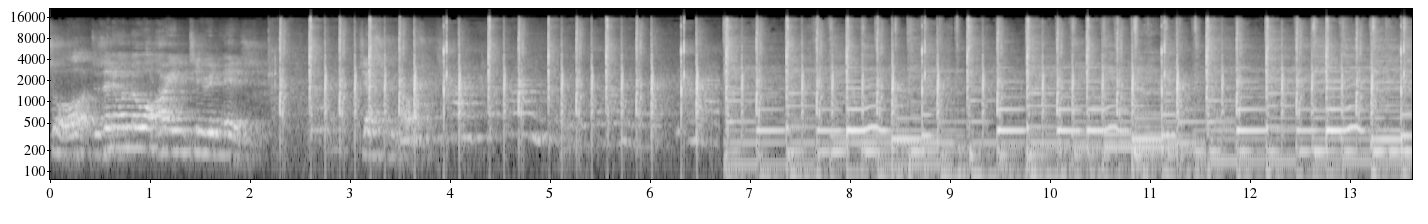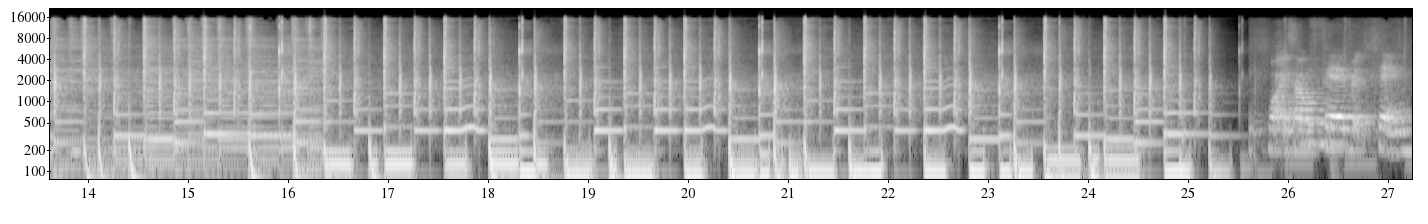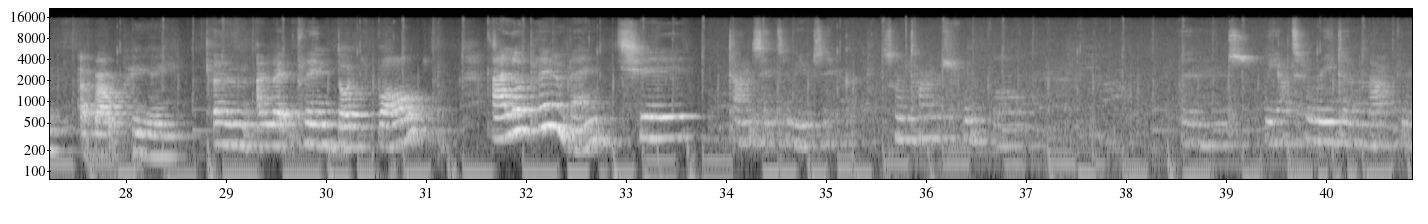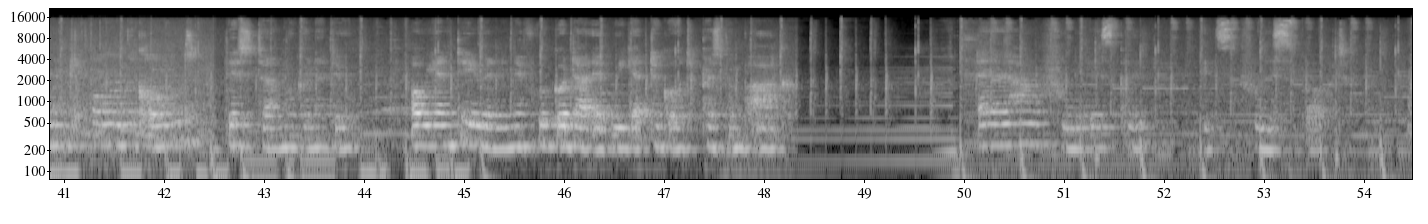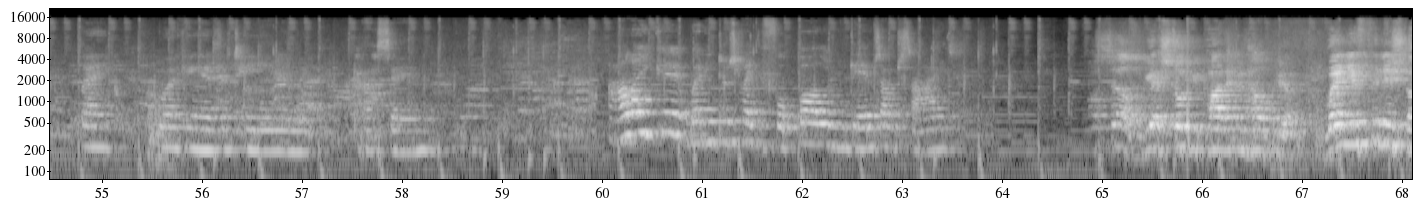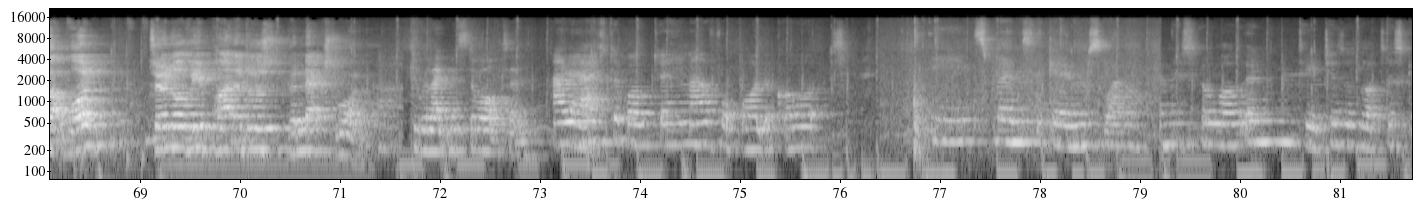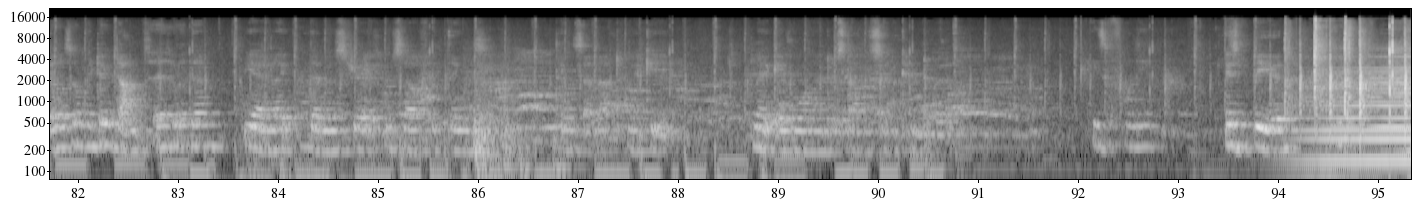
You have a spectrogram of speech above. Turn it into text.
So, does anyone know what orienteering is? Jessica Thompson. What is our favourite thing about PE? Um, I like playing dodgeball. I love playing bench, dancing to music, sometimes football. And we had to read a map and follow the codes. This term we're going to do orienteering and if we're good at it we get to go to Preston Park. Uh, how fun it is because it's fun sport. Like working as a team and passing. I like it when he does like football and games outside. Yourself, you get stuck, your partner can help you. When you finish that one, turn over, your partner does the next one. Do we like Mr Walton? I asked about him our football coach. He explains the games well. And Mr Walton teaches us lots of skills and we do dances with him. Yeah, like demonstrate himself with things, things like that to make it, make everyone he can do it. He's funny. His beard.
